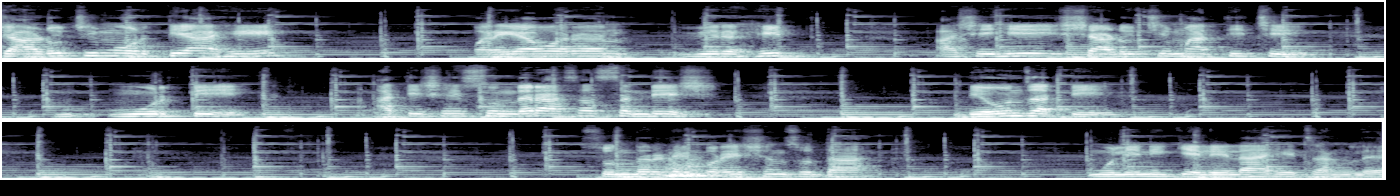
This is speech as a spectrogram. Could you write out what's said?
शाडूची मूर्ती आहे. पर्यावरण विरहित अशी ही शाडूची मातीची मूर्ती. अतिशय सुंदर असा संदेश देऊन जाते. सुंदर डेकोरेशन सुद्धा मुलींनी केलेलं आहे चांगलं.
